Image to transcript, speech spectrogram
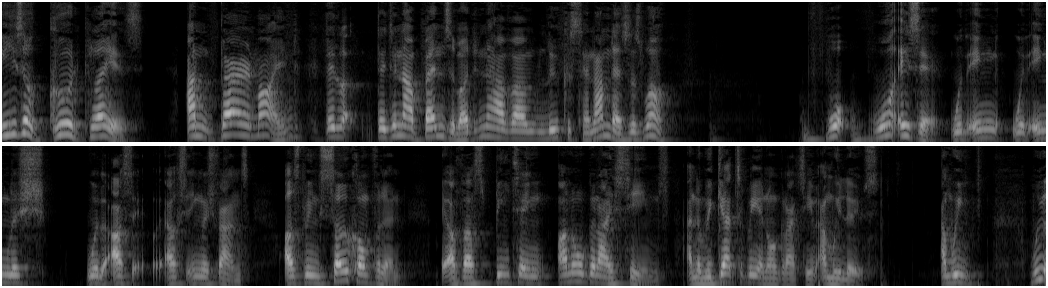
these are good players. And bear in mind, they they didn't have Benzema, didn't have um, Lucas Hernandez as well. What what is it with Eng, with English with us us English fans us being so confident of us beating unorganized teams and then we get to be an organized team and we lose, and we we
